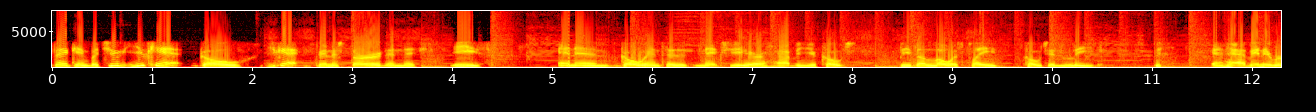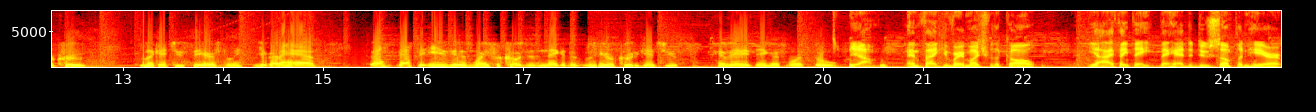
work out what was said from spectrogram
thinking, but you you can't go, you can't finish third in the East, and then go into next year having your coach be the lowest paid coach in the league, and have any recruit look at you seriously. You're gonna have. That's, that's the easiest way for coaches to negatively recruit against you, if anything, is for a school. Yeah. And thank you very much for the call. Yeah, I think they, they had to do something here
